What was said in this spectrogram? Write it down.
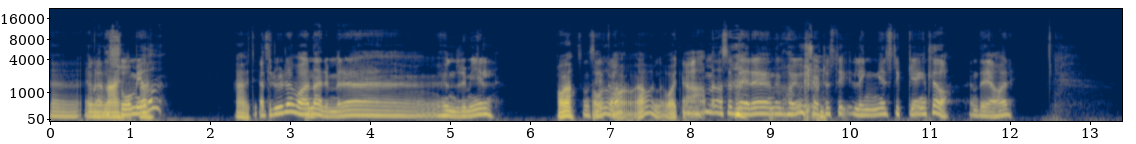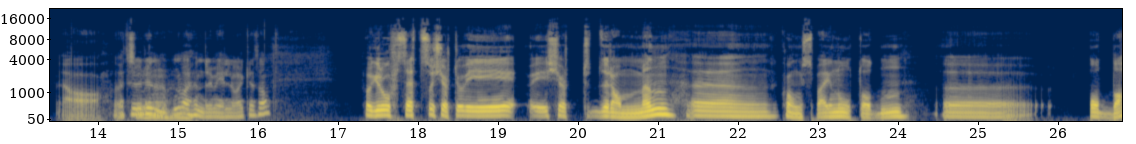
Eh, Er det så mye, da? Jeg vet ikke. Jeg tror det var nærmere 100 mil. Å ja. sånn cirka. var- ja, ikke Ja, men altså, dere, dere har jo kjørt et styk, lengre stykke, egentlig, da, enn det jeg har. Ja, Jeg tror runden var 100 mil, var ikke sant? For grovt sett så kjørte jo vi Vi kjørte Drammen, eh, Kongsberg, Notodden, eh, Odda,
